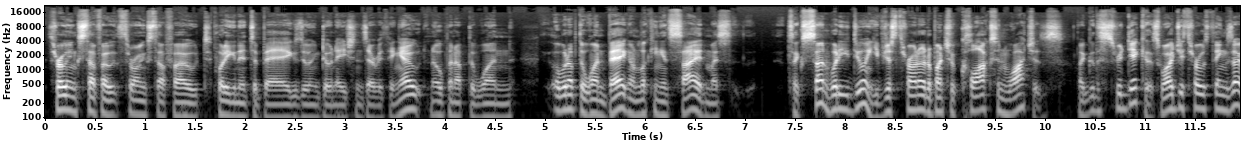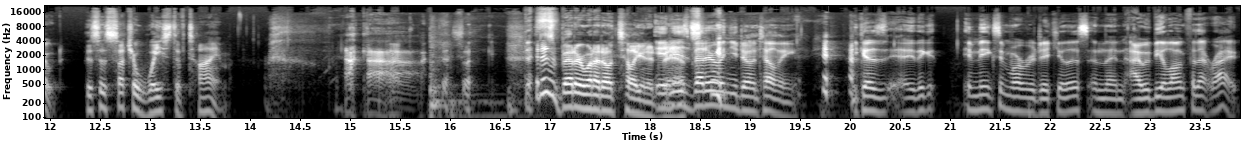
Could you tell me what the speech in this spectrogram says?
Throwing stuff out, throwing stuff out, putting it into bags, doing donations, everything out, and open up the one open up the one bag. I'm looking inside. and My it's like, son, what are you doing? You've just thrown out a bunch of clocks and watches. Like this is ridiculous. Why'd you throw things out? This is such a waste of time. It is better when I don't tell you in advance. is better when you don't tell me because I think it, it makes it more ridiculous. And then I would be along for that ride,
